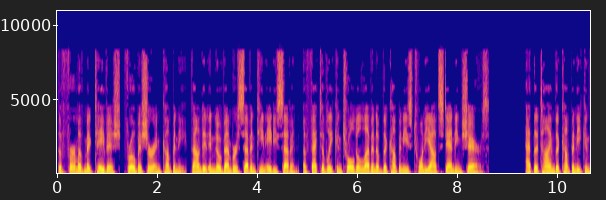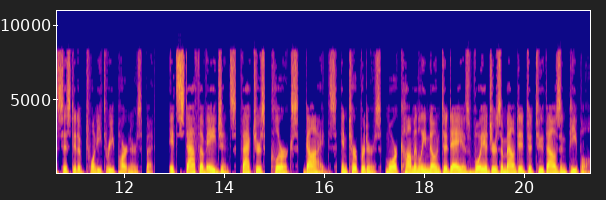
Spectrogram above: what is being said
The firm of McTavish, Frobisher and Company, founded in November 1787, effectively controlled 11 of the company's 20 outstanding shares. At the time the company consisted of 23 partners, but its staff of agents, factors, clerks, guides, interpreters, more commonly known today as voyageurs amounted to 2,000 people.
